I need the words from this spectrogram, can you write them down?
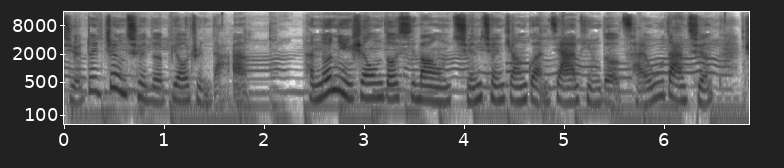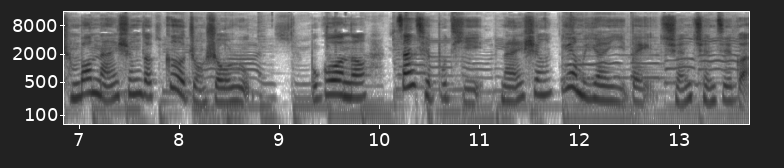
绝对正确的标准答案。很多女生都希望全权掌管家庭的财务大权，承包男生的各种收入。不过呢，暂且不提男生愿不愿意被全权接管，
